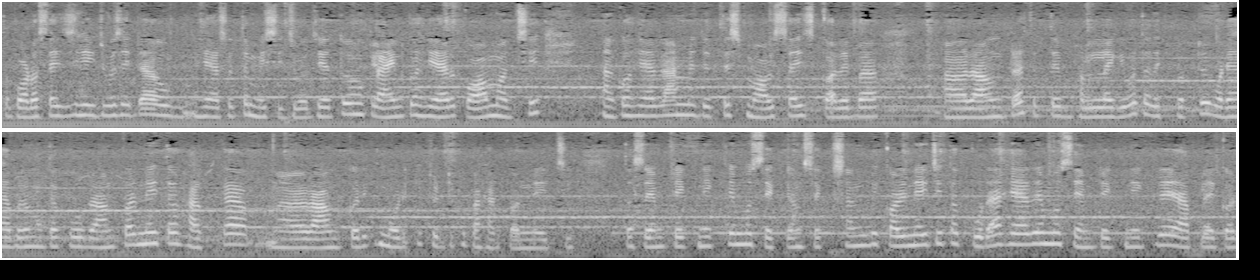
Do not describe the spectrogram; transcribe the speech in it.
ତ ବଡ଼ ସାଇଜ୍ ହେଇଯିବ ସେଇଟା ଆଉ ହେୟାର ସହିତ ମିଶିଯିବ ଯେହେତୁ କ୍ଲାଏଣ୍ଟଙ୍କ ହେୟାର କମ୍ ଅଛି हेयर आम जिते स्मल सैज करवा राउंडा से भल लगे तो देख पाते बढ़िया भाव में राउंड कर नहीं तो हाल्का राउंड करके मोड़ी चुटिक बाहर कर तो सेम टेक्निक रे मु सेकंड सेक्शन भी कर तो पूरा हेयर रे मु सेम टेक्निक रे अप्लाई अप्लाय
